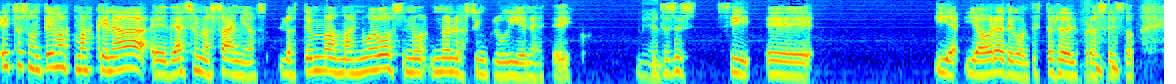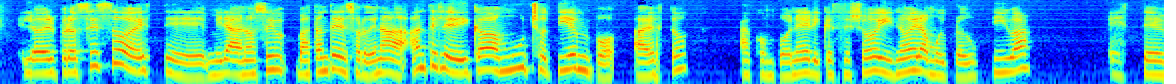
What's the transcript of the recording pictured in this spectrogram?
estos son temas más que nada eh, de hace unos años. Los temas más nuevos no, no los incluí en este disco. Entonces, sí. Eh, y, y, ahora te contesto lo del proceso. lo del proceso, este, mira, no soy bastante desordenada. Antes le dedicaba mucho tiempo a esto, a componer y qué sé yo, y no era muy productiva. Este,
